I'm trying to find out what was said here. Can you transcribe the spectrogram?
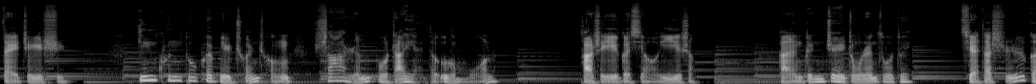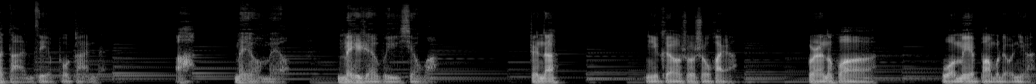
在这时，丁坤都快被传成杀人不眨眼的恶魔了。他是一个小医生，敢跟这种人作对，且他十个胆子也不敢呢。啊，没有没有，没人威胁我。真的，你可要说实话呀，不然的话，我们也帮不了你啊。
